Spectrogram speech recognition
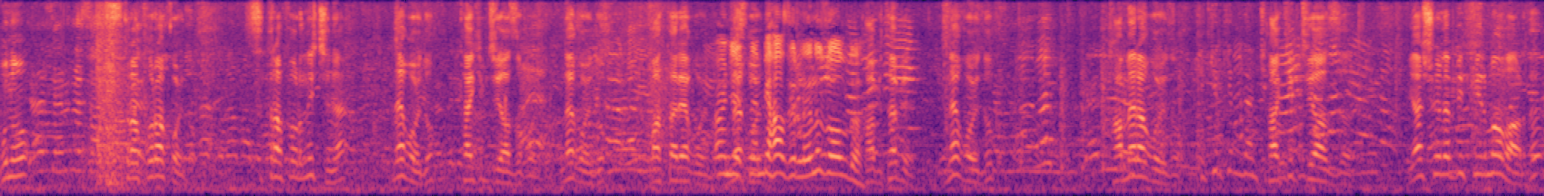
bunu strafora koyduk. Straforun içine ne koyduk? Takip cihazı koyduk. Ne koyduk? Batarya koyduk. Öncesinden koyduk? bir hazırlığınız oldu. Tabii tabii. Ne koyduk? Kamera koyduk. Takip cihazı. Ya şöyle bir firma vardı.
